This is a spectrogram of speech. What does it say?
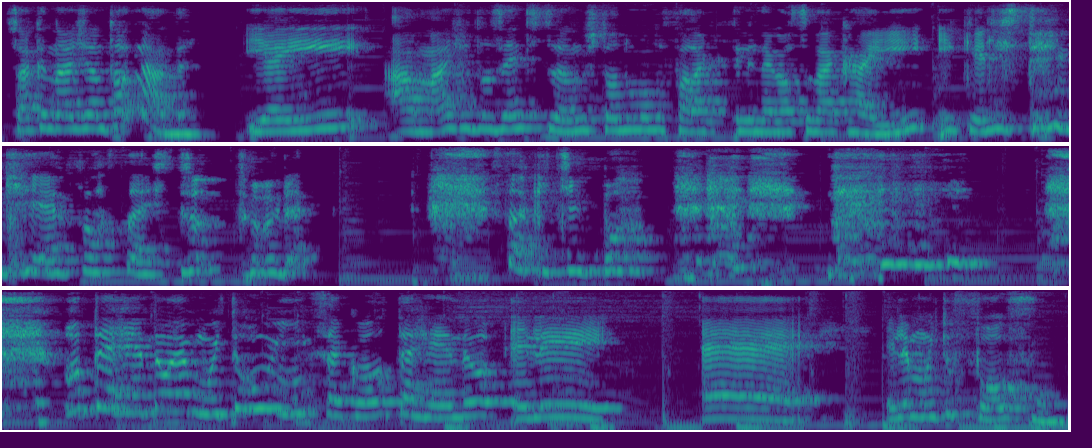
só que não adiantou nada. E aí, há mais de 200 anos, todo mundo fala que aquele negócio vai cair e que eles têm que reforçar a estrutura. Só que, tipo. o terreno é muito ruim, sacou? O terreno, ele é. Ele é muito fofo.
